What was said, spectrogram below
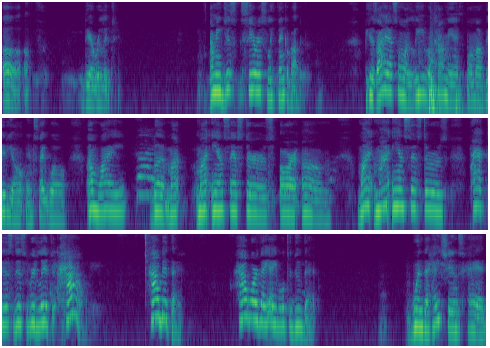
of their religion? I mean, just seriously think about it. Because I had someone leave a comment on my video and say, well, I'm white, but my my ancestors are um my my ancestors practice this religion. How? How did they? How were they able to do that? When the Haitians had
